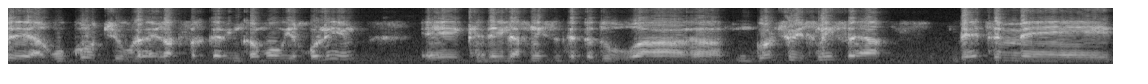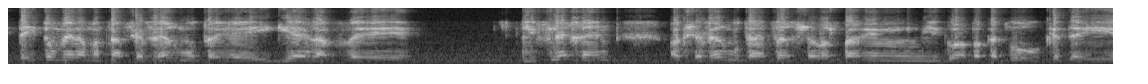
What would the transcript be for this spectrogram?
אה, ארוכות שאולי רק שחקנים כמוהו יכולים, אה, כדי להכניס את הכדור. הגול שהוא הכניס היה בעצם די דומה למצב שוורמוט הגיע אליו לפני כן, רק שוורמוט היה צריך שלוש פעמים לנגוע בכדור כדי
